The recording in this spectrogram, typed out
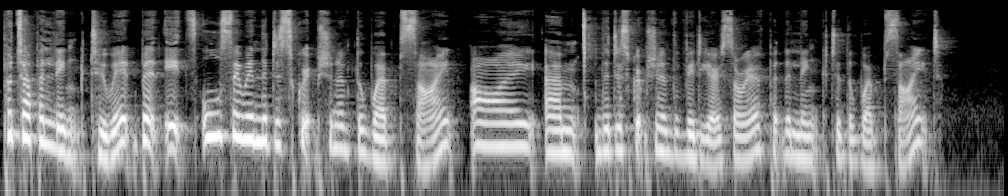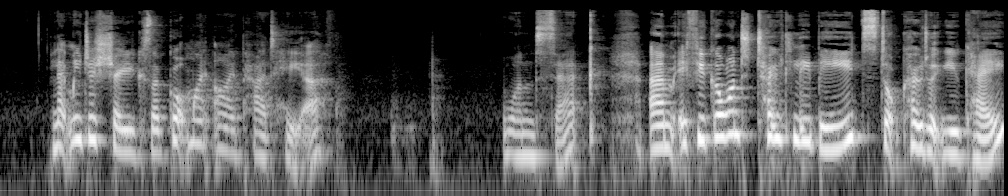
put up a link to it, but it's also in the description of the website. I um the description of the video, sorry, I've put the link to the website. Let me just show you because I've got my iPad here. One sec. Um, if you go on to totallybeads.co.uk,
